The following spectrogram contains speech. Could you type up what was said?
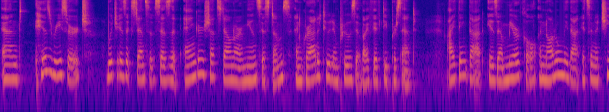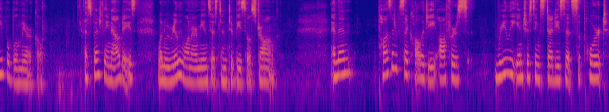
And his research which is extensive, says that anger shuts down our immune systems and gratitude improves it by 50%. I think that is a miracle, and not only that, it's an achievable miracle, especially nowadays when we really want our immune system to be so strong. And then positive psychology offers really interesting studies that support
